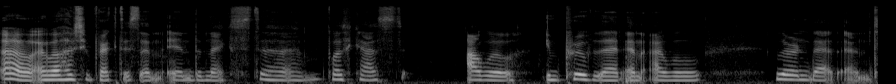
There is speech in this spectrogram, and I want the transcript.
Oh, I will have to practice, and in the next um, podcast, I will improve that, and I will learn that and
